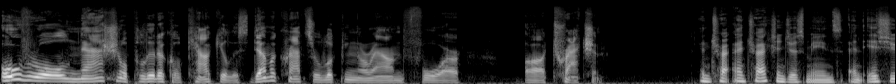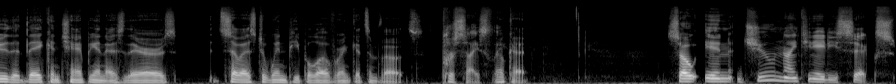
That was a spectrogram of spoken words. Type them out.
overall national political calculus, Democrats are looking around for uh, traction. And, tra- and traction just means an issue that they can champion as theirs so as to win people over and get some votes. Precisely. Okay. So in June 1986,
